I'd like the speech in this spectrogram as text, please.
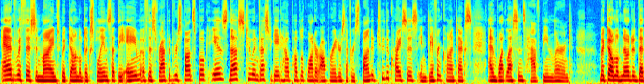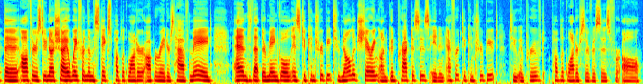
And with this in mind, McDonald explains that the aim of this rapid response book is thus to investigate how public water operators have responded to the crisis in different contexts and what lessons have been learned. McDonald noted that the authors do not shy away from the mistakes public water operators have made and that their main goal is to contribute to knowledge sharing on good practices in an effort to contribute to improved public water services for all.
